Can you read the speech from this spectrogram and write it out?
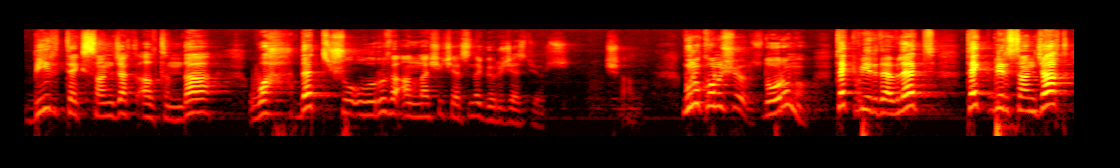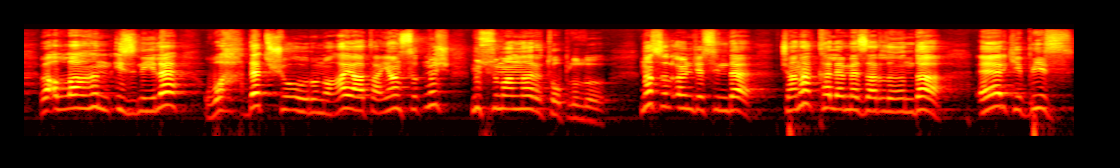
bir tek sancak altında vahdet şuuru ve anlayışı içerisinde göreceğiz diyoruz. İnşallah. Bunu konuşuyoruz. Doğru mu? Tek bir devlet, tek bir sancak ve Allah'ın izniyle vahdet şuurunu hayata yansıtmış Müslümanlar topluluğu. Nasıl öncesinde Çanakkale mezarlığında eğer ki biz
